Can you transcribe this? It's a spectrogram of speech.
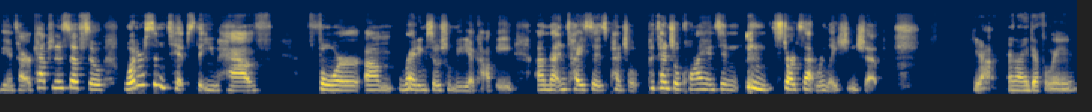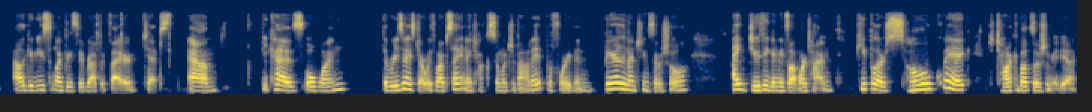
the entire caption and stuff so what are some tips that you have for um, writing social media copy um, that entices potential potential clients and starts that relationship Yeah, and I definitely I'll give you some like basically rapid fire tips. Um, because well, one, the reason I start with website and I talk so much about it before even barely mentioning social, I do think it needs a lot more time. People are so quick to talk about social media,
